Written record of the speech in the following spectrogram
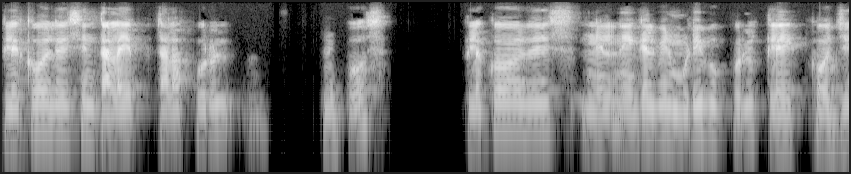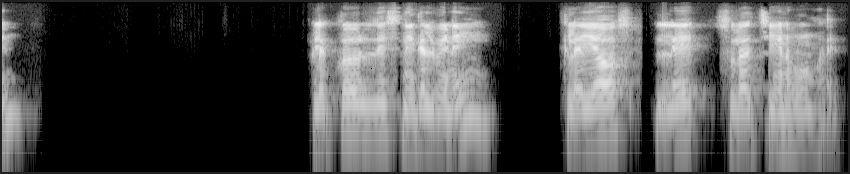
கிளிகோலிஸின் தலை தளப்பொருள் குளுக்கோஸ் கிளிகோலிஸ் நிகழ்வின் முடிவு பொருள் கிளைக்கோஜின் கிளைக்கோலிஸ் நிகழ்வினை கிளையோஸ்லேட் சுழற்சி எனவும் அழைப்பர்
